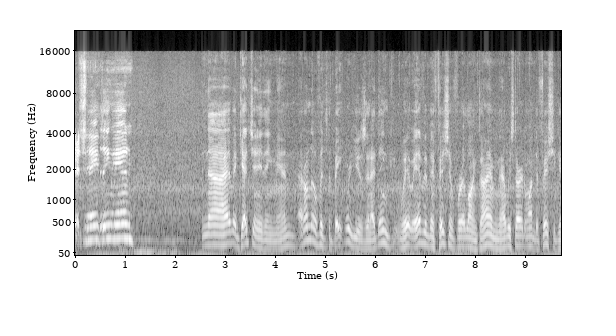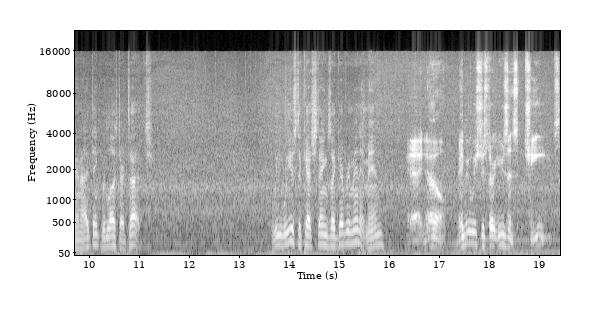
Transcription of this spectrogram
Catching anything, man? Nah, I haven't catch anything, man. I don't know if it's the bait we're using. I think we, we haven't been fishing for a long time. Now we starting wanting to fish again. I think we lost our touch. We we used to catch things like every minute, man. Yeah, I know. Maybe we should start using some cheese.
